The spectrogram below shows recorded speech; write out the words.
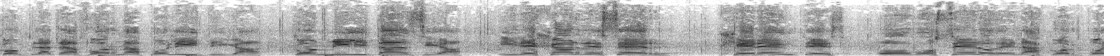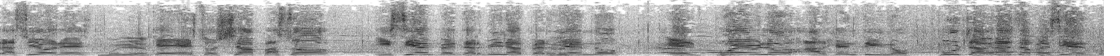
con plataformas políticas, con militancia y dejar de ser gerentes o voceros de las corporaciones, Muy bien. que eso ya pasó y siempre termina perdiendo el pueblo argentino. Muchas gracias, presidente.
